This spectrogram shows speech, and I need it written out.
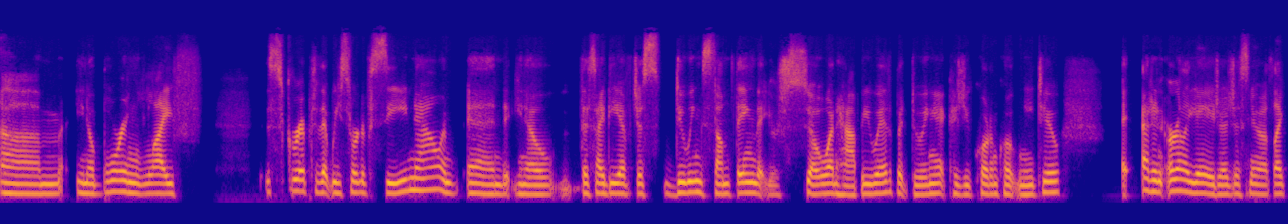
um you know boring life script that we sort of see now and and you know this idea of just doing something that you're so unhappy with but doing it because you quote unquote need to. At an early age i just knew i was like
